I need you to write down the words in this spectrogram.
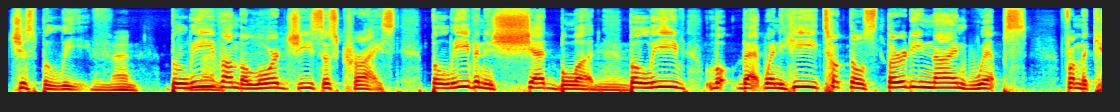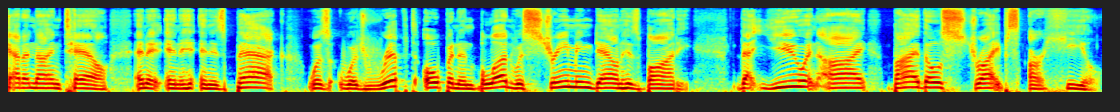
Just believe. Amen. Believe Amen. on the Lord Jesus Christ. Believe in his shed blood. Mm. Believe that when he took those 39 whips from the cat o' nine tail and, it, and, and his back was, was ripped open and blood was streaming down his body, that you and I, by those stripes, are healed.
